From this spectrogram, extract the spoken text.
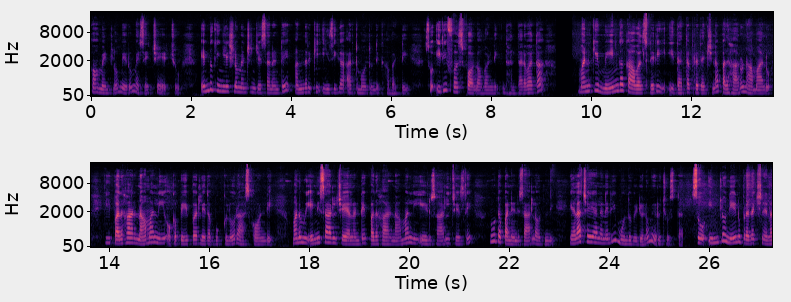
కామెంట్లో మీరు మెసేజ్ చేయొచ్చు. ఎందుకు ఇంగ్లీష్లో మెన్షన్ చేశానంటే అందరికీ ఈజీగా అర్థమవుతుంది కాబట్టి. సో ఇది ఫస్ట్ ఫాలో అవ్వండి. దాని తర్వాత మనకి మెయిన్గా కావాల్సినది ఈ దత్త ప్రదక్షిణ పదహారు నామాలు. ఈ పదహారు నామాల్ని ఒక పేపర్ లేదా బుక్లో రాసుకోండి. మనము ఎన్నిసార్లు చేయాలంటే పదహారు నామాల్ని ఏడు సార్లు చేస్తే నూట పన్నెండు సార్లు అవుతుంది. ఎలా చేయాలనేది ముందు వీడియోలో మీరు చూస్తారు. సో ఇంట్లో నేను ప్రదక్షిణ ఎలా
